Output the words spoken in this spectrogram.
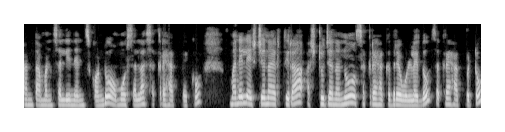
ಅಂತ ಮನ್ಸಲ್ಲಿ ನೆನ್ಸ್ಕೊಂಡು ಮೂರ್ ಸಲ ಸಕ್ಕರೆ ಹಾಕ್ಬೇಕು. ಮನೇಲಿ ಎಷ್ಟು ಜನ ಇರ್ತೀರಾ ಅಷ್ಟು ಜನನು ಸಕ್ಕರೆ ಹಾಕಿದ್ರೆ ಒಳ್ಳೇದು. ಸಕ್ಕರೆ ಹಾಕ್ಬಿಟ್ಟು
